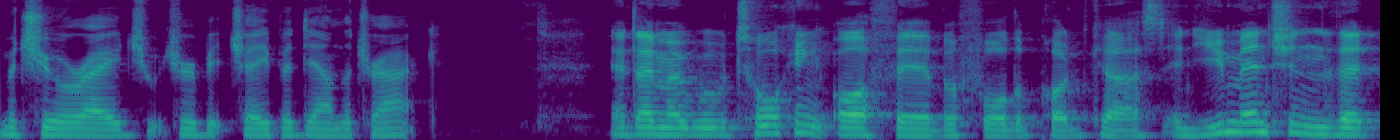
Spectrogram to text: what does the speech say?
mature age, which are a bit cheaper down the track. Now, Damo, we were talking off air before the podcast, and you mentioned that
